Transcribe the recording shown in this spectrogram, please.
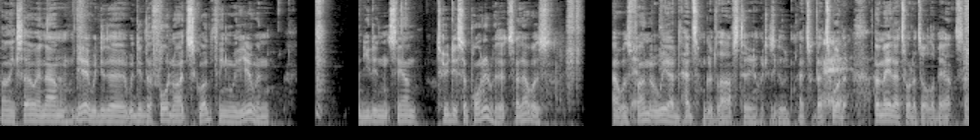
I think so. And um, yeah, we did a we did the Fortnite squad thing with you, and you didn't sound too disappointed with it. So that was that was Yeah. fun. We had had some good laughs too, which is good. That's that's what it, for me. That's what it's all about. So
